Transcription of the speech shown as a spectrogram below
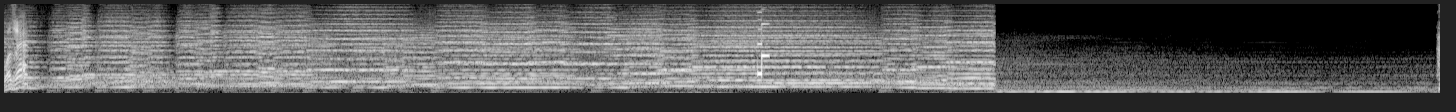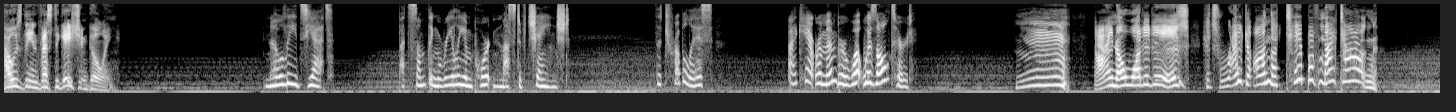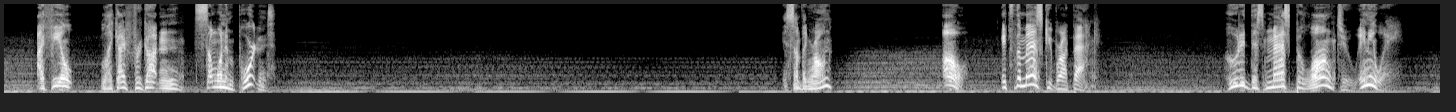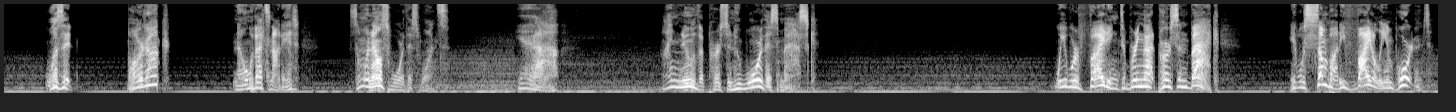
Was that? How is the investigation going? No leads yet. But something really important must have changed. The trouble is, I can't remember what was altered. Hmm, I know what it is. It's right on the tip of my tongue. I feel like I've forgotten someone important. Is something wrong? Oh, it's the mask you brought back. Who did this mask belong to, anyway? Was it Bardock? No, that's not it. Someone else wore this once. Yeah. I knew the person who wore this mask. We were fighting to bring that person back. It was somebody vitally important.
